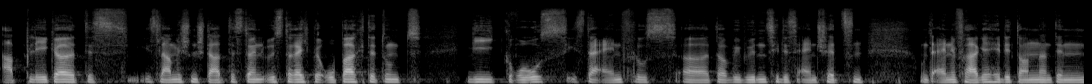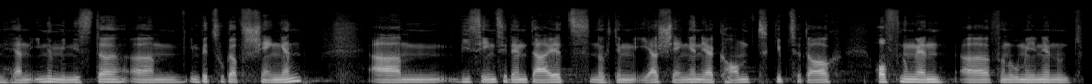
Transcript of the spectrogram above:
Ableger des Islamischen Staates da in Österreich beobachtet und wie groß ist der Einfluss äh, da? Wie würden Sie das einschätzen? Und eine Frage hätte ich dann an den Herrn Innenminister ähm, in Bezug auf Schengen. Ähm, wie sehen Sie denn da jetzt, nachdem er Schengen ja kommt, gibt es ja da auch Hoffnungen äh, von Rumänien und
